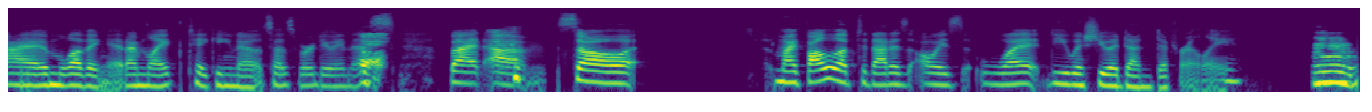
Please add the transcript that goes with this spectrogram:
I'm loving it. I'm like taking notes as we're doing this. Oh. But um so my follow up to that is always what do you wish you had done differently? Mm.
